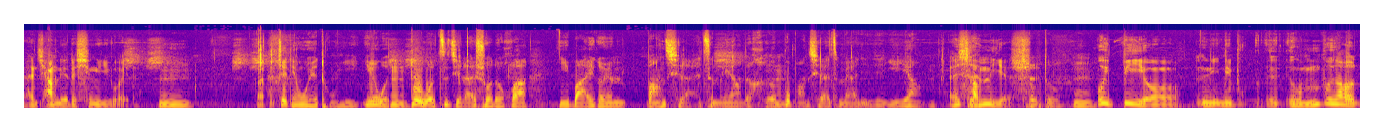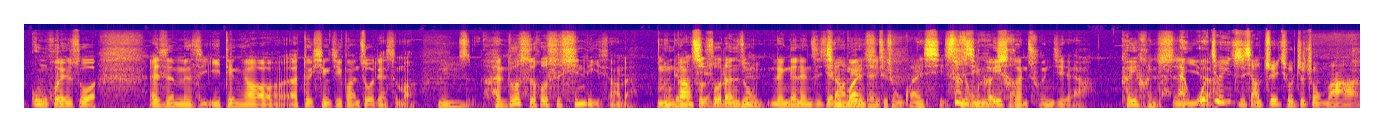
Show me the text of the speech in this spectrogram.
很强烈的性意味的。嗯，这点我也同意，因为我对我自己来说的话，你把一个人绑起来怎么样的，和不绑起来怎么样一样。哎，他们也是，差不多。嗯，未必哦你你不，我们不要误会说，S M 是一定要呃对性器官做点什么。嗯，很多时候是心理上的。我们刚刚所说的那种人跟人之间的关系，这种关系，这种可以很纯洁啊。可以很失意，我就一直想追求这种嘛，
